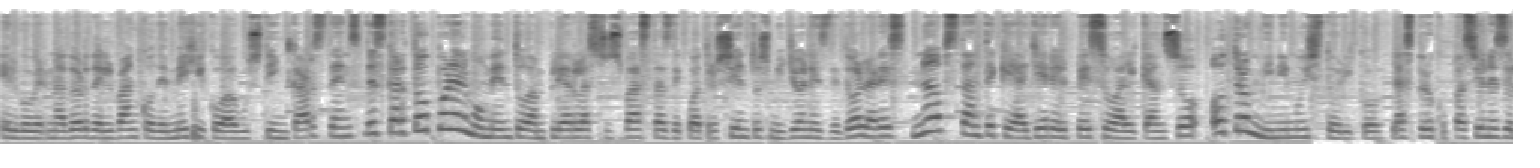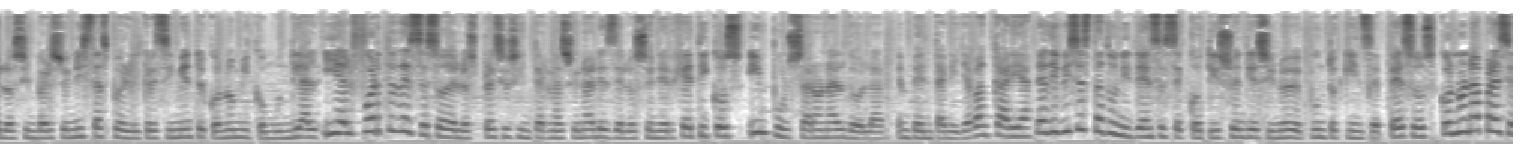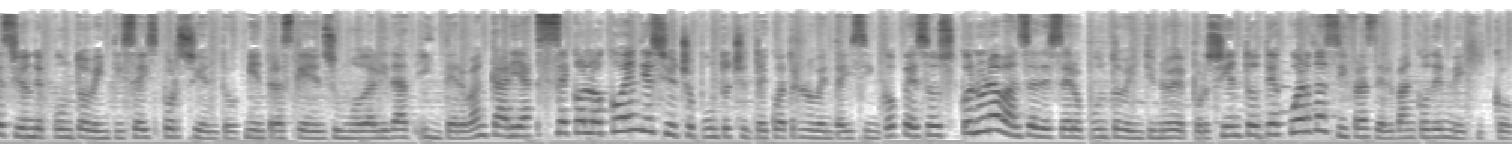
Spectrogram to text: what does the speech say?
El gobernador del Banco de México, Agustín Carstens, descartó por el momento ampliar las subastas de 400 millones de dólares, no obstante que ayer el peso alcanzó otro mínimo histórico. Las preocupaciones de los inversionistas por el crecimiento económico mundial y el fuerte deceso de los precios internacionales de los energéticos impulsaron al dólar. En ventanilla bancaria, la divisa estadounidense se cotizó en 19.15 pesos con una apreciación de 0.26%, mientras que en su modalidad interbancaria se colocó en 18.8495 pesos con un avance de 0.29% de acuerdo a cifras del Banco de México.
